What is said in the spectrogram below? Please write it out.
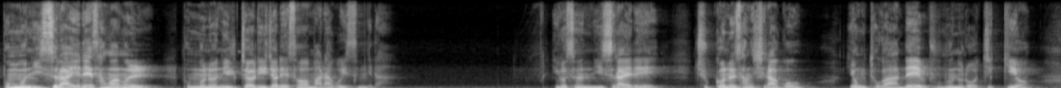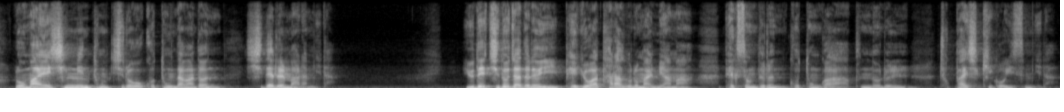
본문 이스라엘의 상황을 본문은 1절, 2절에서 말하고 있습니다. 이것은 이스라엘의 주권을 상실하고 영토가 네 부분으로 찢기어 로마의 식민 통치로 고통당하던 시대를 말합니다. 유대 지도자들의 배교와 타락으로 말미암아 백성들은 고통과 분노를 촉발시키고 있습니다.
